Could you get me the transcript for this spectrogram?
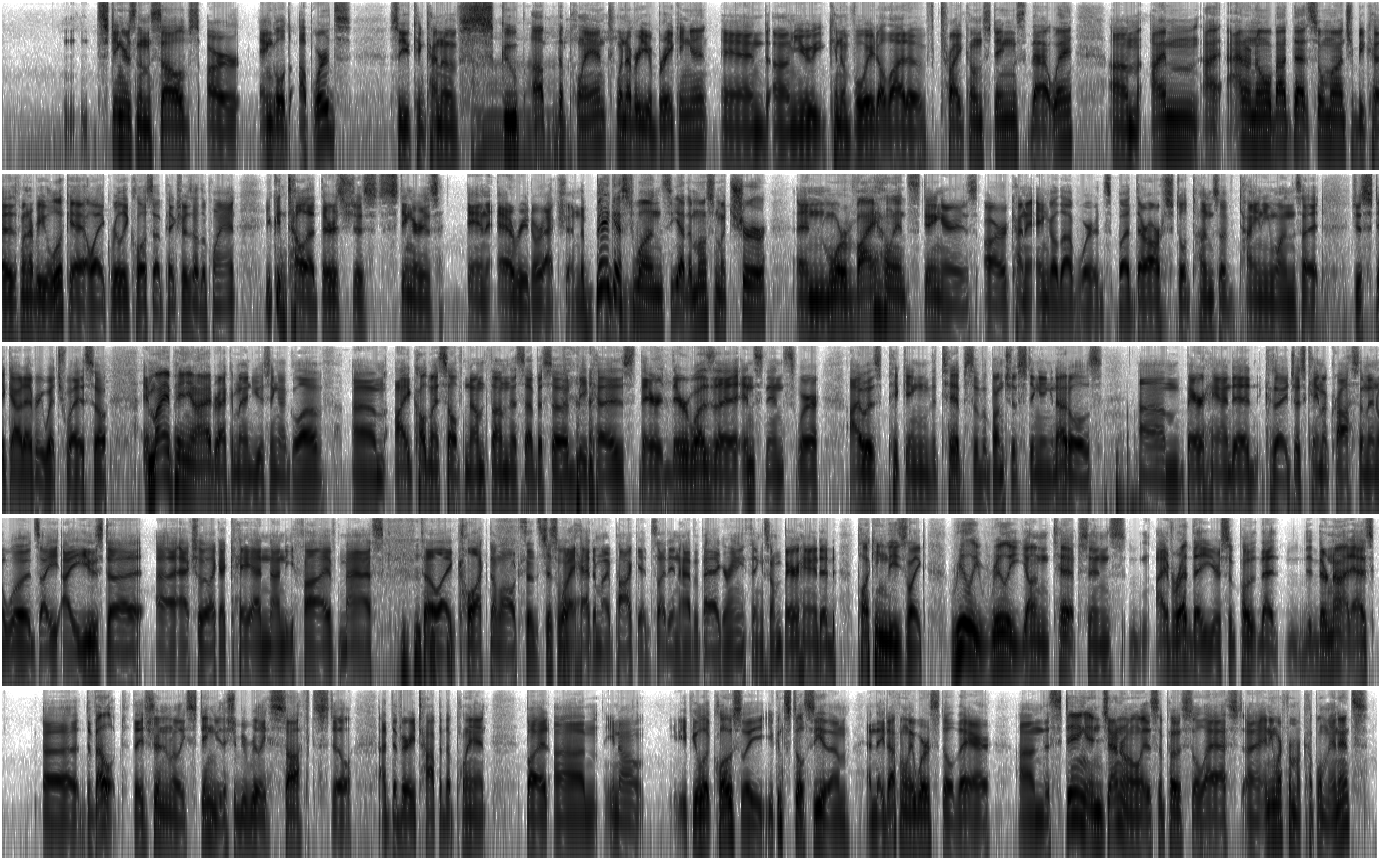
stingers themselves are angled upwards. So you can kind of scoop up the plant whenever you're breaking it, and um, you can avoid a lot of trichome stings that way. Um, I'm I, I don't know about that so much because whenever you look at like really close up pictures of the plant, you can tell that there's just stingers in every direction. The biggest ones, yeah, the most mature and more violent stingers are kind of angled upwards, but there are still tons of tiny ones that just stick out every which way. So, in my opinion, I'd recommend using a glove. Um, I called myself numb thumb this episode because there there was an instance where I was picking the tips of a bunch of stinging nettles um, barehanded because I just came across them in the woods. I, I used a uh, actually like a KN95 mask to like collect them all because it's just what I had in my pockets. I didn't have a bag or anything, so I'm barehanded plucking these like really really young tips. And I've read that you're supposed that they're not as uh, developed. They shouldn't really sting you. They should be really soft still at the very top of the plant. But um, you know, if you look closely, you can still see them, and they definitely were still there. Um, the sting in general is supposed to last uh, anywhere from a couple minutes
